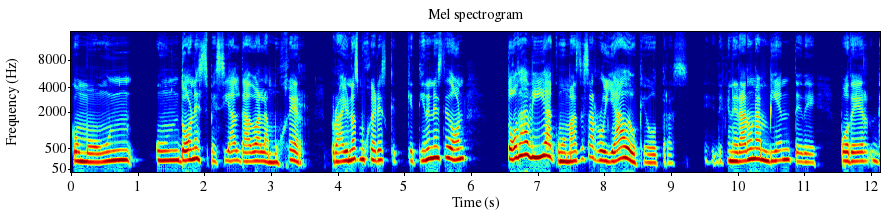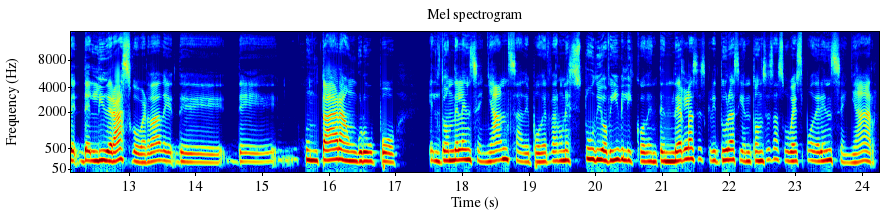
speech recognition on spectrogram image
como un, un don especial dado a la mujer, pero hay unas mujeres que, que tienen este don todavía como más desarrollado que otras, eh, de generar un ambiente, de poder, de, de liderazgo, ¿verdad? De, de, de, juntar a un grupo, el don de la enseñanza, de poder dar un estudio bíblico, de entender las escrituras y entonces a su vez poder enseñar.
